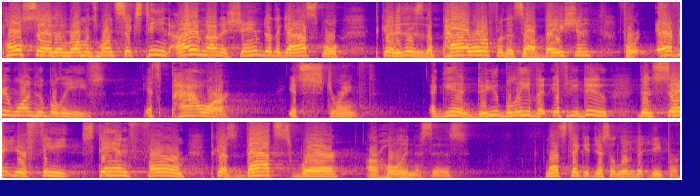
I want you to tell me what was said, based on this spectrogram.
Paul said in Romans 1:16, "I am not ashamed of the gospel, because it is the power for the salvation for everyone who believes." It's power. It's strength. Again, do you believe it? If you do, then set your feet, stand firm, because that's where our holiness is. Now Let's take it just a little bit deeper.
